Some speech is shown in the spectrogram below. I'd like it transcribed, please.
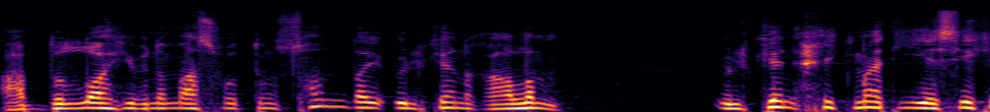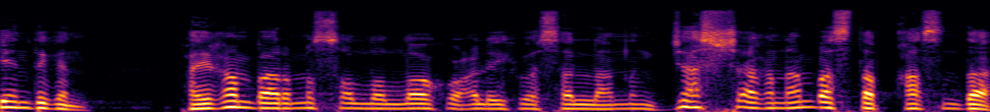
абдуллах ибн масудтың сондай үлкен ғалым үлкен хикмат иесі екендігін пайғамбарымыз саллаллаху алейхи уассаламның жас шағынан бастап қасында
